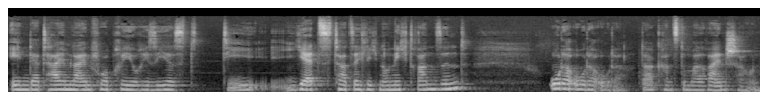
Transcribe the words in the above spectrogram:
in der Timeline vorpriorisierst, die jetzt tatsächlich noch nicht dran sind. Oder, oder, oder. Da kannst du mal reinschauen.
